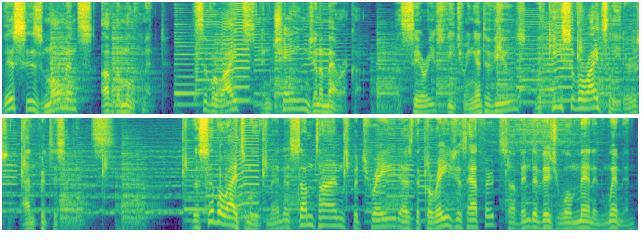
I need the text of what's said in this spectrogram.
This is Moments of the Movement Civil Rights and Change in America, a series featuring interviews with key civil rights leaders and participants. The civil rights movement is sometimes portrayed as the courageous efforts of individual men and women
